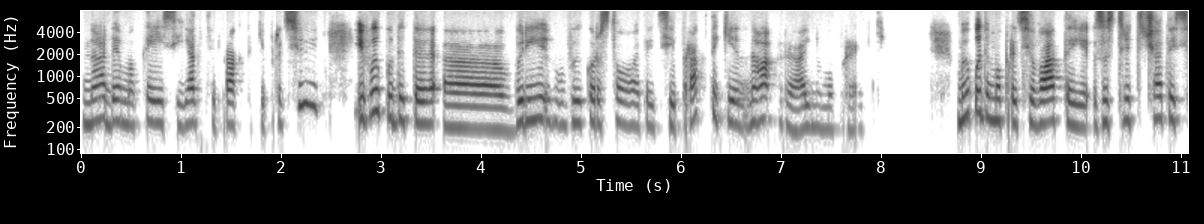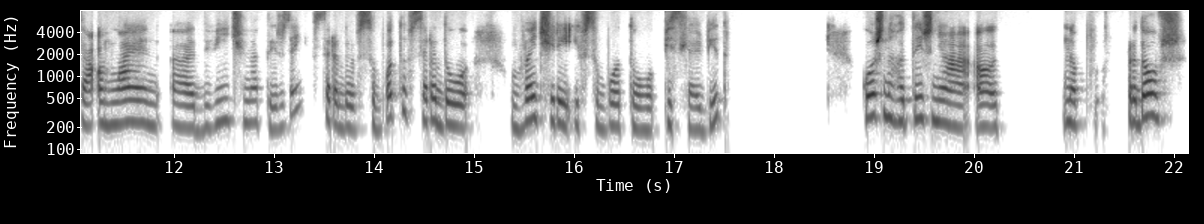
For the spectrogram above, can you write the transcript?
на демо-кейсі, як ці практики працюють, і ви будете е, використовувати ці практики на реальному проєкті. Ми будемо працювати, зустрічатися онлайн е, двічі на тиждень, в середу і в суботу, в середу ввечері і в суботу після обід. Кожного тижня е, впродовж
